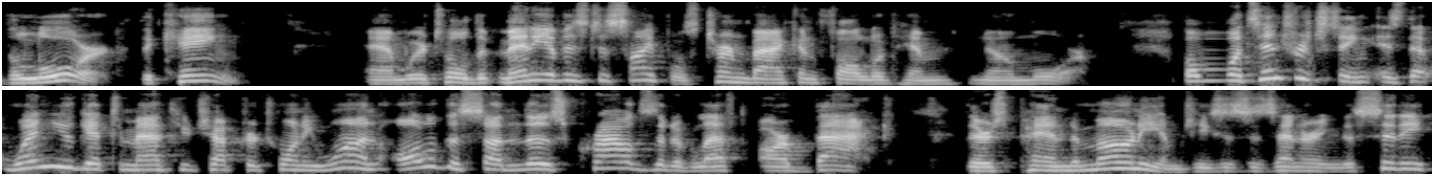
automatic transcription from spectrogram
the Lord, the King. And we're told that many of his disciples turned back and followed him no more. But what's interesting is that when you get to Matthew chapter 21, all of a sudden those crowds that have left are back. There's pandemonium. Jesus is entering the city.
